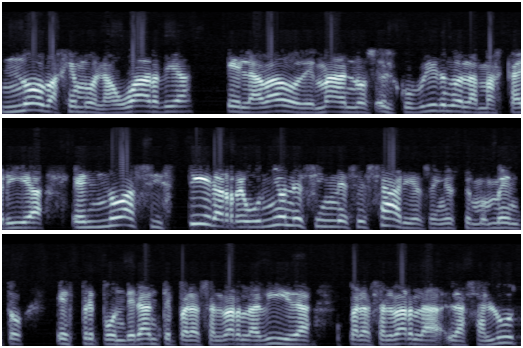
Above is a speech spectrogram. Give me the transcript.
no bajemos la guardia, el lavado de manos, el cubrirnos la mascarilla, el no asistir a reuniones innecesarias en este momento es preponderante para salvar la vida, para salvar la, la salud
